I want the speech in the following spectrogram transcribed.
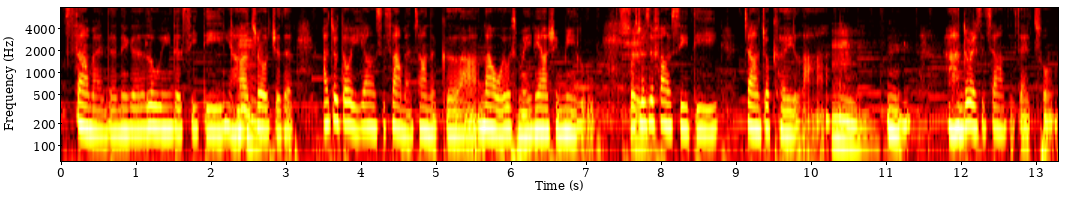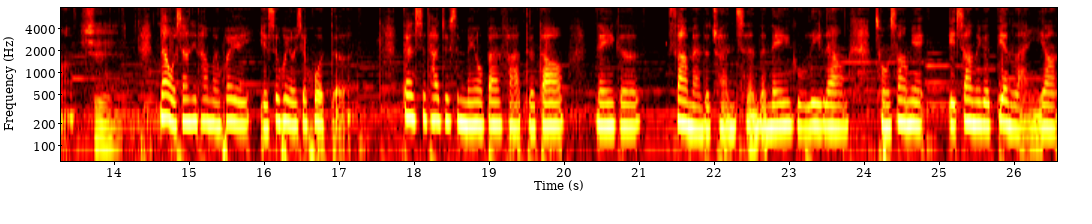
萨满的那个录音的 CD，然后就觉得啊，就都一样是萨满唱的歌啊，那我为什么一定要去秘鲁？我就是放 CD 这样就可以啦。嗯嗯。很多人是这样子在做嘛？是。那我相信他们会也是会有一些获得，但是他就是没有办法得到那一个萨满的传承的那一股力量，从上面也像那个电缆一样，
